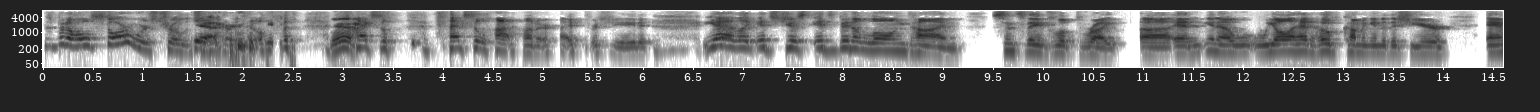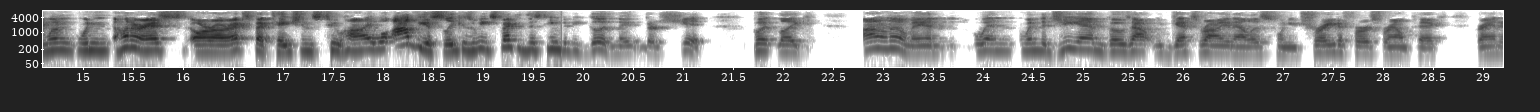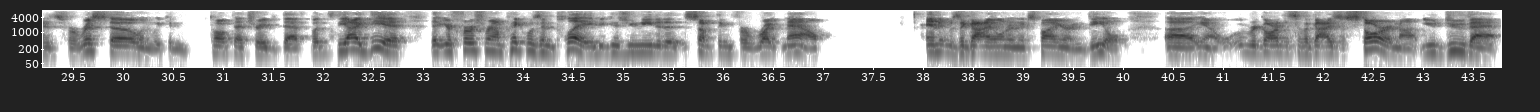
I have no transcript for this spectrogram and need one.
There's been a whole Star Wars trilogy. Yeah. Yeah. Thanks a, thanks a lot, Hunter. I appreciate it. Yeah, like it's just it's been a long time since they've looked right. Uh, and you know, we all had hope coming into this year. And when when Hunter asks, are our expectations too high? Well, obviously, because we expected this team to be good, and they they're shit. But like, I don't know, man. When when the GM goes out and gets Ryan Ellis, when you trade a first round pick, granted it's for Risto, and we can talk that trade to death, but it's the idea that your first round pick was in play because you needed a, something for right now, and it was a guy on an expiring deal. Uh, you know, regardless if a guy's a star or not, you do that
